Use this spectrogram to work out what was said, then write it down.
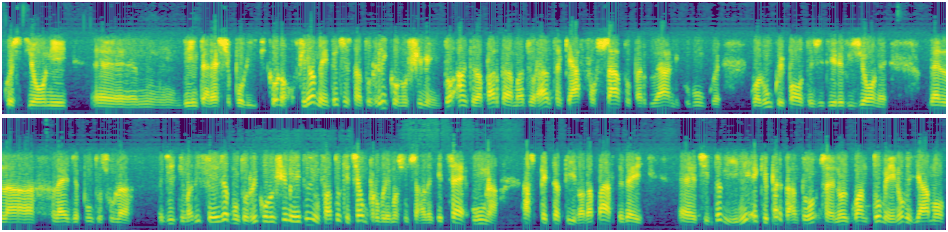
questioni ehm, di interesse politico. No, finalmente c'è stato il riconoscimento anche da parte della maggioranza che ha affossato per due anni comunque qualunque ipotesi di revisione della legge appunto sulla legittima difesa, appunto il riconoscimento di un fatto che c'è un problema sociale, che c'è una aspettativa da parte dei eh, cittadini e che pertanto cioè, noi quantomeno vediamo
